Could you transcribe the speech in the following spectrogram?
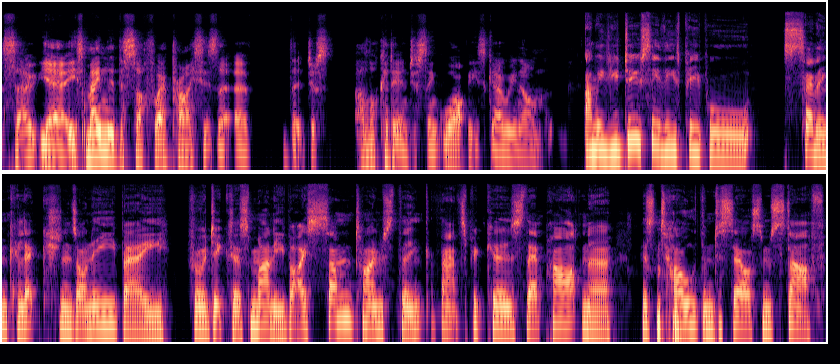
so yeah, it's mainly the software prices that are that just I look at it and just think, what is going on? I mean, you do see these people selling collections on eBay for ridiculous money, but I sometimes think that's because their partner has told them to sell some stuff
